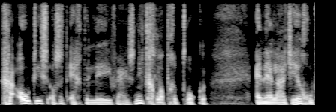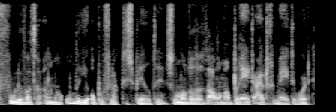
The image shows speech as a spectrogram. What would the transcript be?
chaotisch als het echte leven. Hij is niet glad getrokken. En hij laat je heel goed voelen wat er allemaal onder die oppervlakte speelt. Hè? Zonder dat het allemaal breed uitgemeten wordt.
